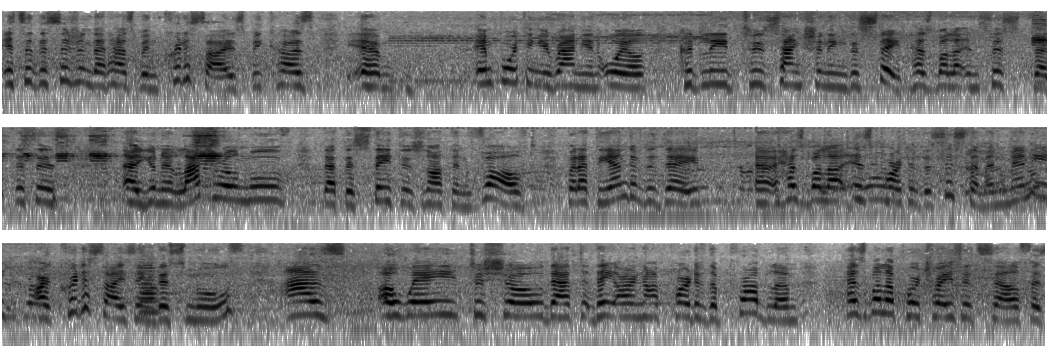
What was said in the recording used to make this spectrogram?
It's a decision that has been criticized because um, importing Iranian oil could lead to sanctioning the state. Hezbollah insists that this is a unilateral move, that the state is not involved. But at the end of the day, uh, Hezbollah is part of the system, and many are criticizing this move as a way to show that they are not part of the problem. Hezbollah portrays itself as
